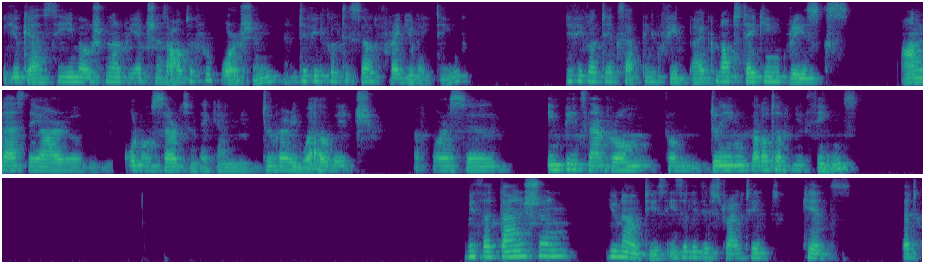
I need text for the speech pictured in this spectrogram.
you can see emotional reactions out of proportion and difficulty self regulating, difficulty accepting feedback, not taking risks, unless they are um, almost certain they can do very well, which of course uh, impedes them from, from doing a lot of new things. With attention, you notice easily distracted kids that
